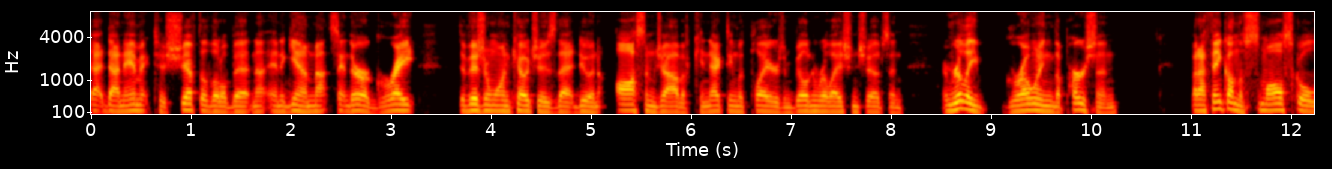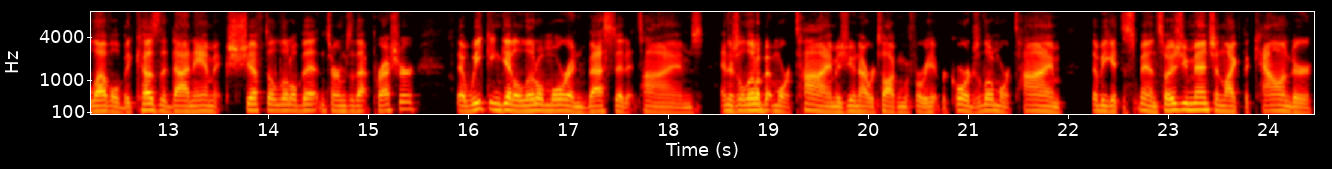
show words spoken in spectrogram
that dynamic to shift a little bit. And, and again, I'm not saying there are great division one coaches that do an awesome job of connecting with players and building relationships and and really growing the person but i think on the small school level because the dynamics shift a little bit in terms of that pressure that we can get a little more invested at times and there's a little bit more time as you and i were talking before we hit record there's a little more time that we get to spend so as you mentioned like the calendar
